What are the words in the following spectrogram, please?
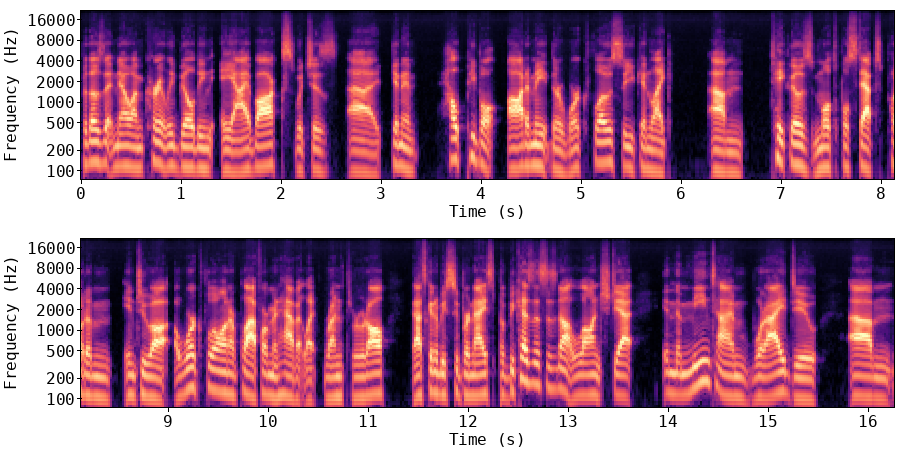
for those that know, I'm currently building AI Box, which is uh, going to help people automate their workflows. So you can like um, take those multiple steps, put them into a, a workflow on our platform and have it like run through it all. That's going to be super nice. But because this is not launched yet, in the meantime, what I do um,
